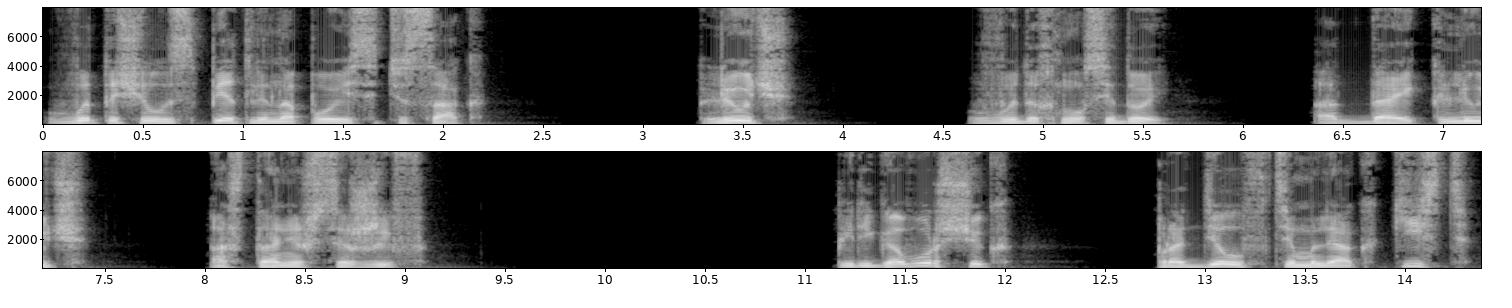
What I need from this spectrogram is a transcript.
вытащил из петли на поясе тесак. «Ключ!» — выдохнул Седой. «Отдай ключ, останешься жив». Переговорщик продел в темляк кисть,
